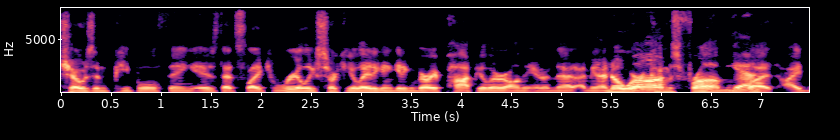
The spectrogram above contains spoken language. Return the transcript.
chosen people thing is that's like really circulating and getting very popular on the internet i mean i know where Well, it comes from yeah. but i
